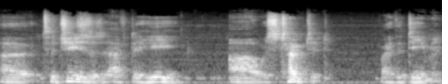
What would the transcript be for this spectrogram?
uh, to Jesus after he uh, was tempted by the demon.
